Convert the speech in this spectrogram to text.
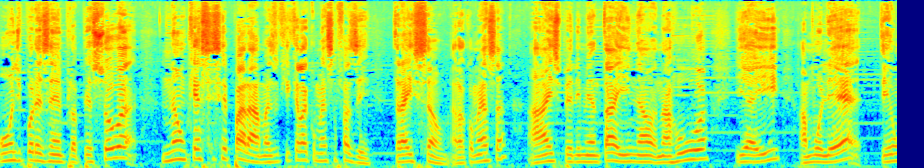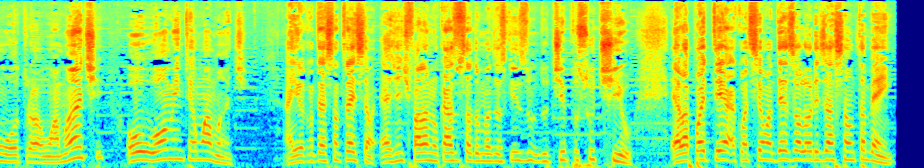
onde, por exemplo, a pessoa não quer se separar, mas o que, que ela começa a fazer? Traição. Ela começa a experimentar aí na, na rua e aí a mulher tem um outro um amante ou o homem tem um amante. Aí acontece uma traição. A gente fala no caso do sadomasoquismo do tipo sutil. Ela pode ter acontecer uma desvalorização também.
